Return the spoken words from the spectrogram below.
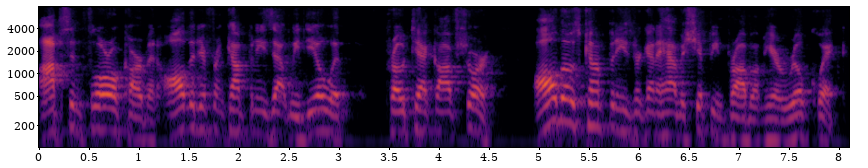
Opsin Fluorocarbon, all the different companies that we deal with, ProTech Offshore, all those companies are going to have a shipping problem here real quick.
